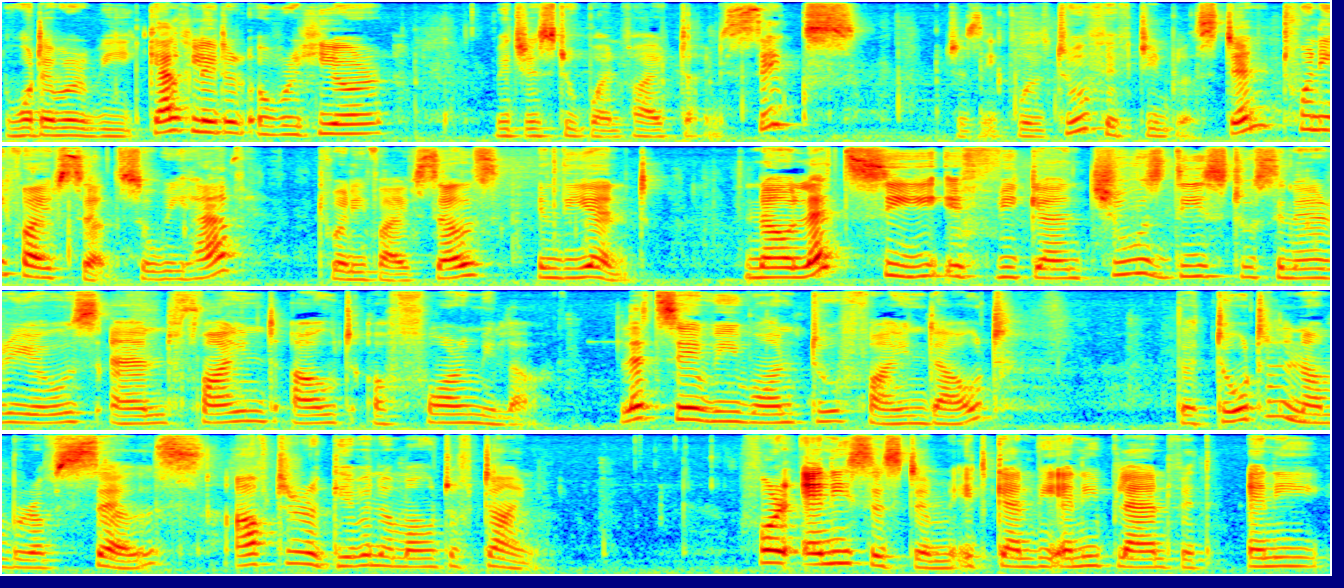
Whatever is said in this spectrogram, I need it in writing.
whatever we calculated over here, which is 2.5 times 6 which is equal to 15 plus 10, 25 cells. So we have 25 cells in the end. Now let's see if we can choose these two scenarios and find out a formula. Let's say we want to find out the total number of cells after a given amount of time. For any system, it can be any plant with any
